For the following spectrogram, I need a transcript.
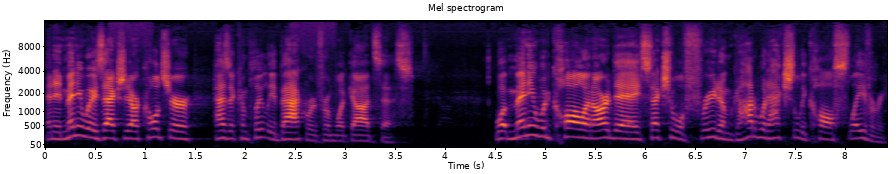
And in many ways, actually, our culture has it completely backward from what God says. What many would call in our day sexual freedom, God would actually call slavery.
